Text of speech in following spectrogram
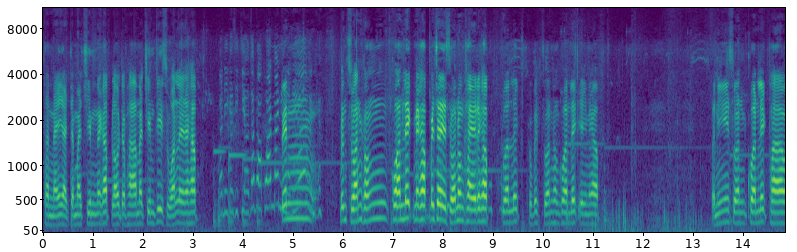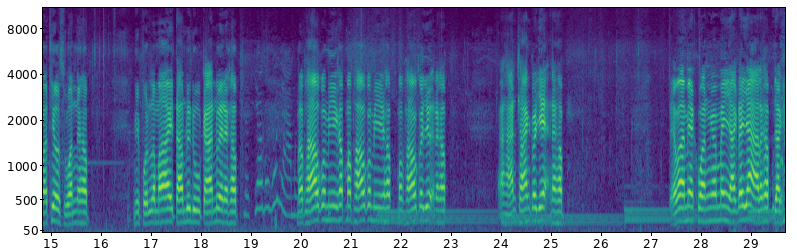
ท่านไหนอยากจะมาชิมนะครับ เราจะพามาชิมที่สวนเลยนะครับ วันนี้กันสีเขียวจะพอควันมาเป็น เป็นสวนของควานเล็กนะครับ ไม่ใช่สวนของใครนะครับ ควานเล็กก็เป็นสวนของควานเล็กเองนะครับ วันนี้สวนควานเล็กพามาเที่ยวสวนนะครับ มีผลไม้ตามฤดูกาลด้วยนะครับมะพร้าวก็มีครับมะพร้าวก็มีครับมะพร้าวก็เยอะนะครับ อาหารช้างก็แยะนะครับ แต่ว่าแม่ควรก็ไม่อยากได้หญ้านะครับ อยาก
